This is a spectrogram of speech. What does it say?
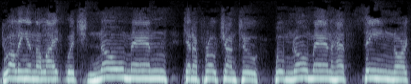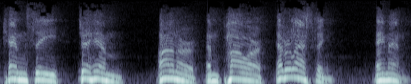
dwelling in the light which no man can approach unto, whom no man hath seen nor can see, to him honor and power everlasting. Amen.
